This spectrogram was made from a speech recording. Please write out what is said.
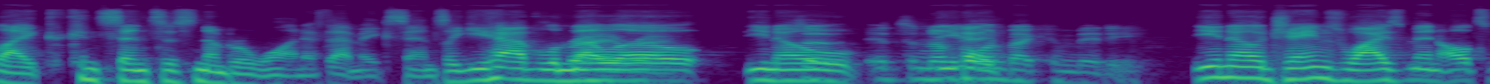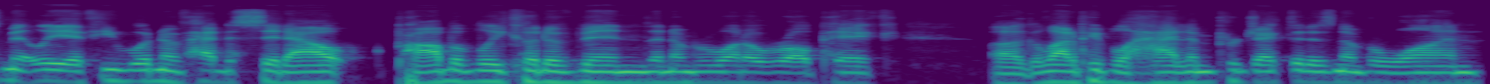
like consensus number one if that makes sense. Like you have Lamelo, right, right. you know, it's a number one by committee. You know, James Wiseman ultimately, if he wouldn't have had to sit out, probably could have been the number one overall pick. Uh, a lot of people had him projected as number one,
